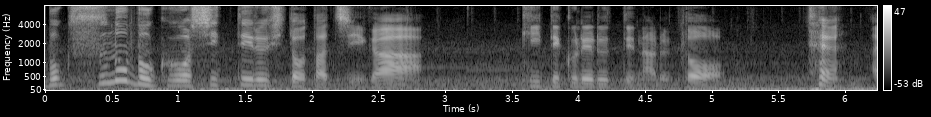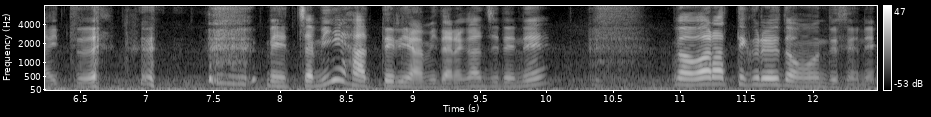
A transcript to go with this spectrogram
僕素の僕を知ってる人たちが聞いてくれるってなると あいつ めっちゃ見え張ってるやんみたいな感じでね。まあ笑ってくれると思うんですよね。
